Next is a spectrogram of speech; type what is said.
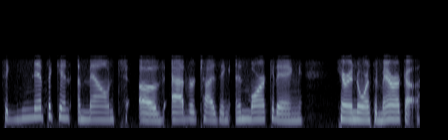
significant amount of advertising and marketing here in North America.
